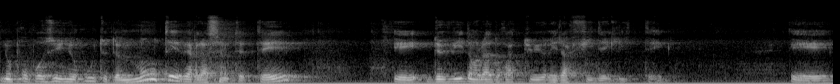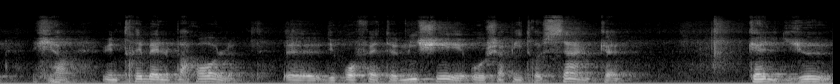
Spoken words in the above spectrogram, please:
nous proposer une route de montée vers la sainteté, et de vie dans la droiture et la fidélité. Et il y a une très belle parole euh, du prophète Michée au chapitre 5. Quel Dieu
